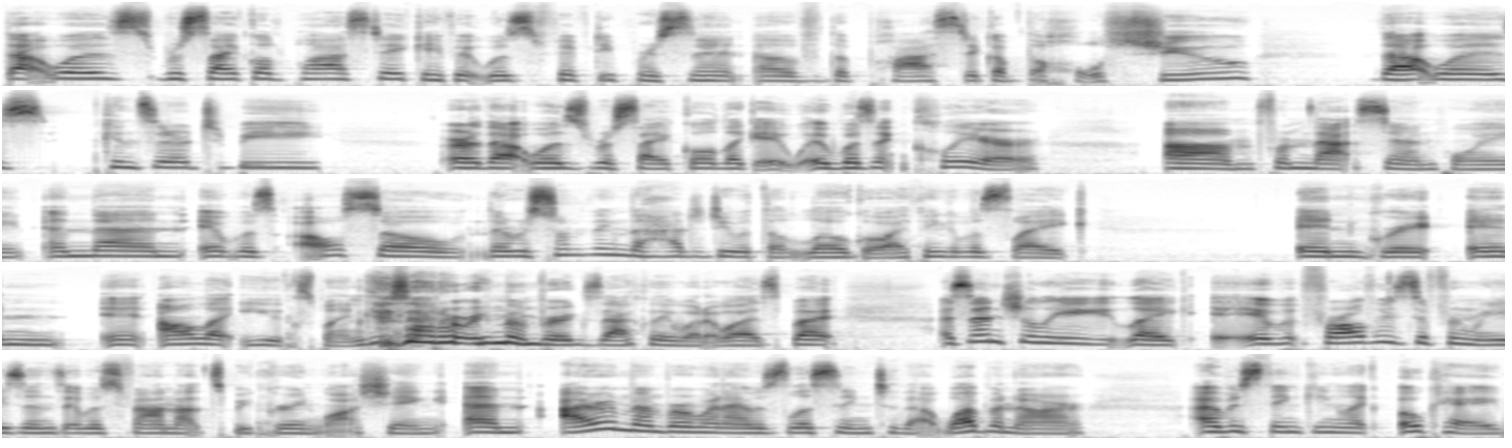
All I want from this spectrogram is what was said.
that was recycled plastic, if it was 50% of the plastic of the whole shoe that was considered to be, or that was recycled. Like it, it wasn't clear um, from that standpoint. And then it was also there was something that had to do with the logo. I think it was like in great in, in I'll let you explain because I don't remember exactly what it was, but essentially like it for all these different reasons it was found out to be greenwashing. And I remember when I was listening to that webinar, I was thinking like, okay,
